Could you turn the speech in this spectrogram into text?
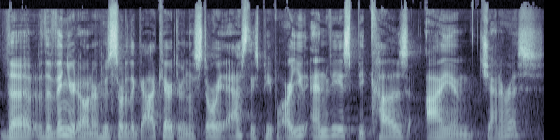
the, the vineyard owner, who's sort of the God character in the story, asks these people, Are you envious because I am generous?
